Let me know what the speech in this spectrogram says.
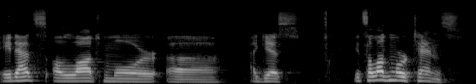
It adds a lot more, uh, I guess, it's a lot more tense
